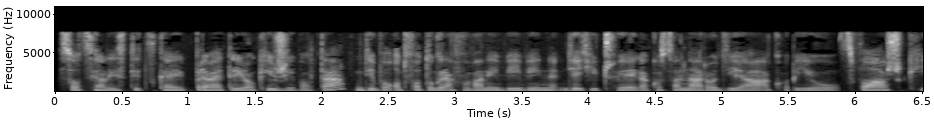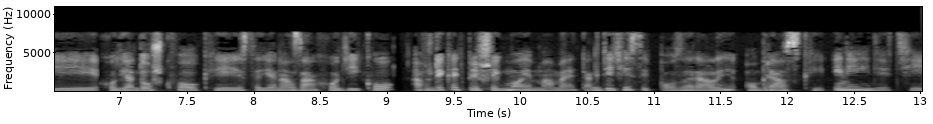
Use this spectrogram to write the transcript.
sociálnej socialistickej prvé tri roky života, kde bol odfotografovaný vývin detičiek, ako sa narodia, ako pijú z flášky, chodia do škôlky, sedia na záchodíku. A vždy, keď prišli k mojej mame, tak deti si pozerali obrázky iných detí,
